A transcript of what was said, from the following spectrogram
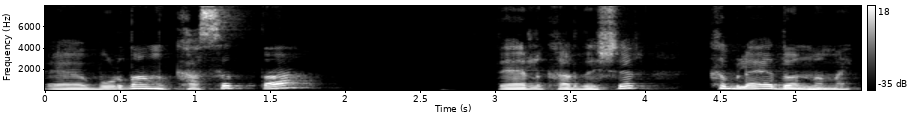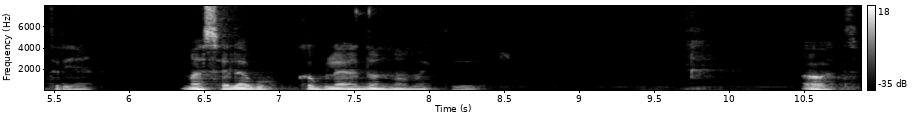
E, buradan kasıt da değerli kardeşler kıbleye dönmemektir yani. Mesele bu. Kıbleye dönmemektir. Evet.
